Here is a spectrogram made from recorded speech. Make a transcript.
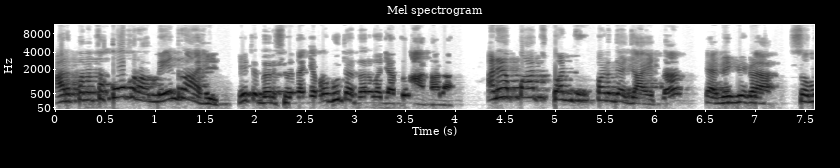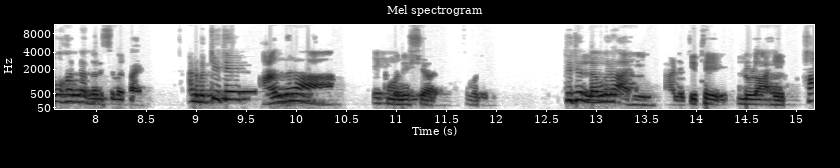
अर्पणाचा कोकरा मेंढरा आहे. हे ते दर्शवत आहे की प्रभू त्या दरवाजातून आत आला. आणि या पाच पड पडद्या ज्या आहेत ना त्या वेगवेगळ्या समूहांना दर्शवत आहेत. आणि मग तिथे आंधळा एक मनुष्य आहे. तिथे लंगडा आहे आणि तिथे लुळा आहे. हा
